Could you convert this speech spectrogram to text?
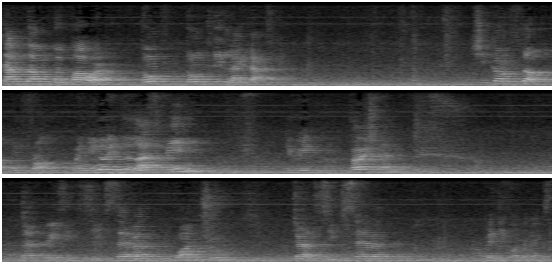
calm down the power. Don't, don't lead like that. She can't stop in front. When you know it's the last spin, will push and that basic six, seven, one, two, turn six, seven, ready for the next.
